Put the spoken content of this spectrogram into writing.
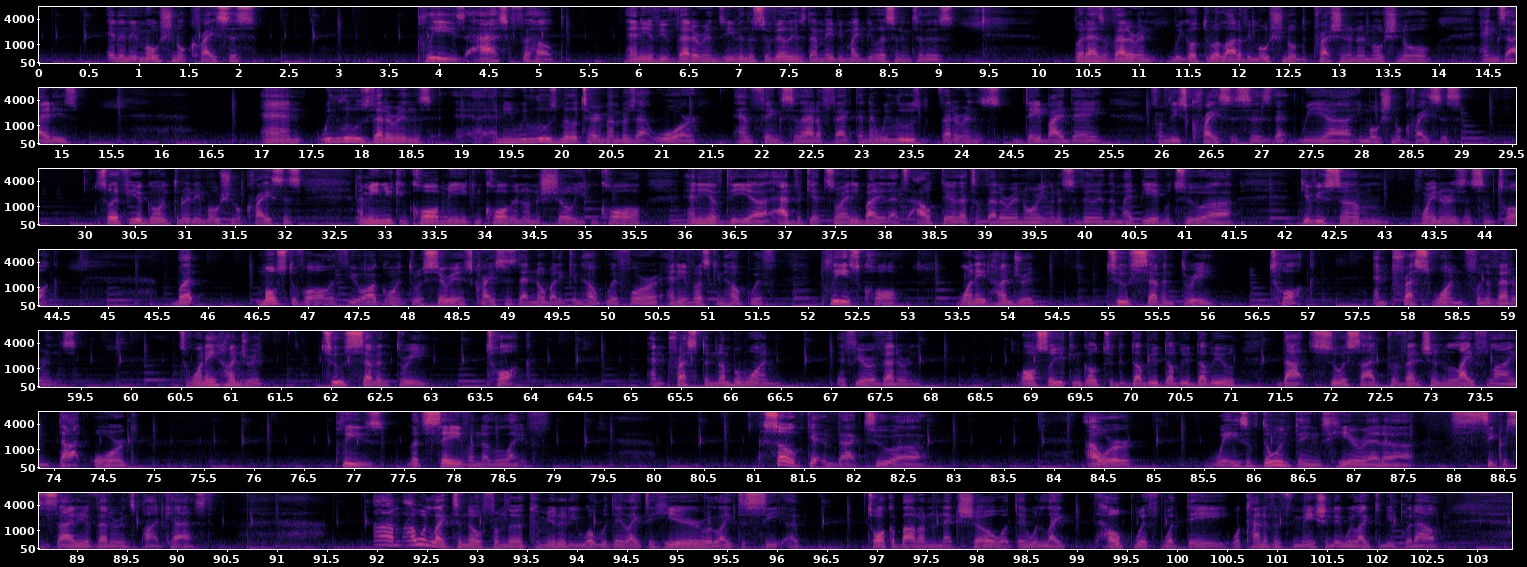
in an emotional crisis, please ask for help any of you veterans, even the civilians that maybe might be listening to this. But as a veteran, we go through a lot of emotional depression and emotional anxieties. And we lose veterans, I mean, we lose military members at war and things to that effect. And then we lose veterans day by day from these crises that we, uh, emotional crisis. So if you're going through an emotional crisis, I mean, you can call me, you can call in on the show, you can call any of the uh, advocates or anybody that's out there that's a veteran or even a civilian that might be able to uh, give you some pointers and some talk. But most of all, if you are going through a serious crisis that nobody can help with or any of us can help with, please call 1 800 273 TALK and press 1 for the veterans. It's 1 800 273 TALK and press the number one if you're a veteran. Also, you can go to the www.suicidepreventionlifeline.org. Please, let's save another life. So, getting back to uh, our ways of doing things here at uh, Secret Society of Veterans podcast. Um, I would like to know from the community what would they like to hear or like to see uh, talk about on the next show. What they would like help with. What they what kind of information they would like to be put out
